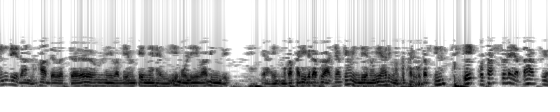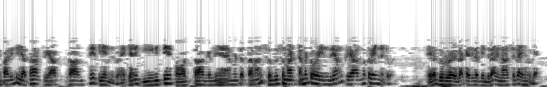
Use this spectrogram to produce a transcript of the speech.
ඉන්ද්‍රිය දන්න හදවත මේ වගේම පෙන්නේ හැලී මොළේ වගේ ඉන්ද්‍රිය. එයා මොකක් හරි එකට අපි වාක්‍යයක් කියමු ඉන්ද්‍රිය නොවේ හරි මොකක් හරි කොටස් තියෙන. ඒ කොටස් වල යථා පරිදි යථා ක්‍රියාකාරීත්වය තියෙන්න ඕනේ. ඒ කියන්නේ ජීවිතේ පවත්වාගෙන යාමට තරම් සුදුසු මට්ටමට ওই ඉන්ද්‍රියන් ක්‍රියාත්මක වෙන්න ඕනේ. ඒක දුර්වල වෙලා කැඩිලා බිඳලා විනාශ වෙලා එහෙම බෑ.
